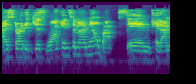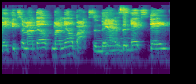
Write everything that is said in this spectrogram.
I started just walking to my mailbox, and can I make it to my belt my mailbox, and then yes. the next day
